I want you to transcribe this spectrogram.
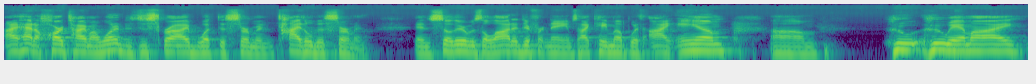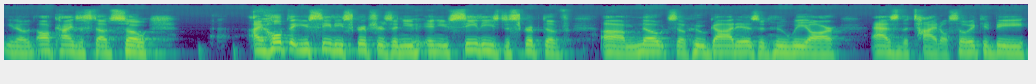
I had a hard time. I wanted to describe what this sermon, title this sermon. And so there was a lot of different names. I came up with I am, um, who, who am I, you know, all kinds of stuff. So I hope that you see these scriptures and you, and you see these descriptive um, notes of who God is and who we are as the title. So it could be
